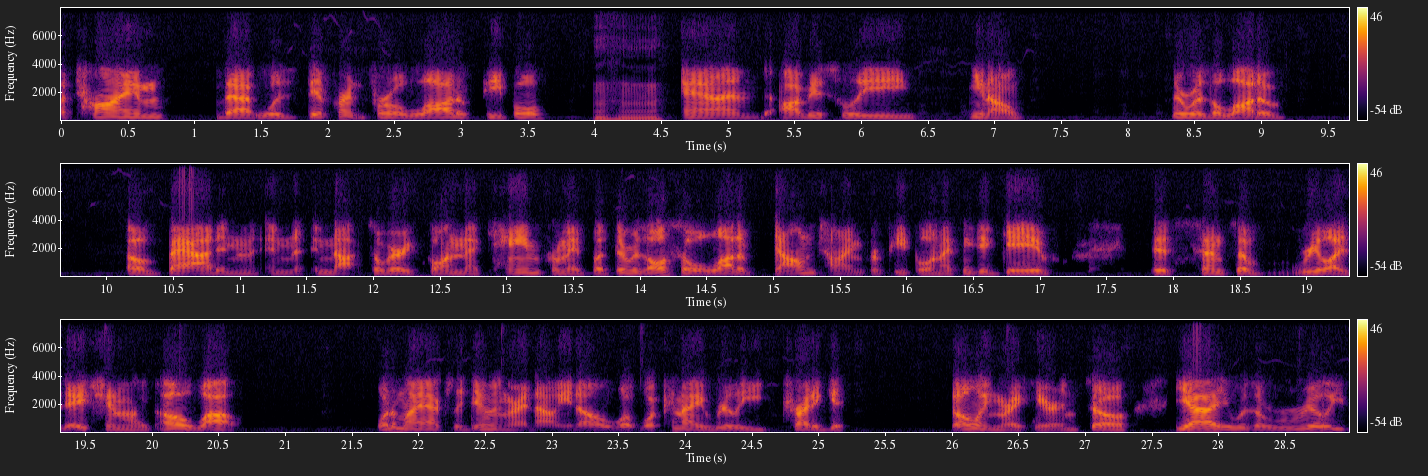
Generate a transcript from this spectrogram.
a time that was different for a lot of people Mm-hmm. And obviously, you know, there was a lot of of bad and, and, and not so very fun that came from it, but there was also a lot of downtime for people, and I think it gave this sense of realization, like, oh wow, what am I actually doing right now? You know, what what can I really try to get going right here? And so, yeah, it was a really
